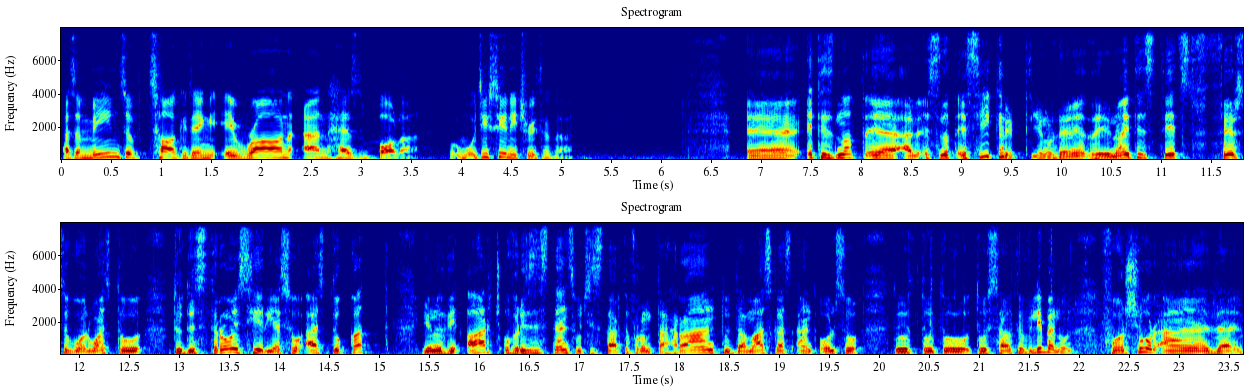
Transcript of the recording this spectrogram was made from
as a means of targeting Iran and Hezbollah. Do you see any truth in that? Uh, it is not uh, it's not a secret. You know, the, the United States first of all wants to to destroy Syria so as to cut you know, the arch of resistance which started from Tehran to Damascus and also to, to, to, to south of Lebanon. For sure, uh, the,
